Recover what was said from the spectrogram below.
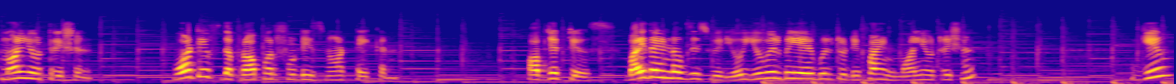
Malnutrition. What if the proper food is not taken? Objectives. By the end of this video, you will be able to define malnutrition, give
